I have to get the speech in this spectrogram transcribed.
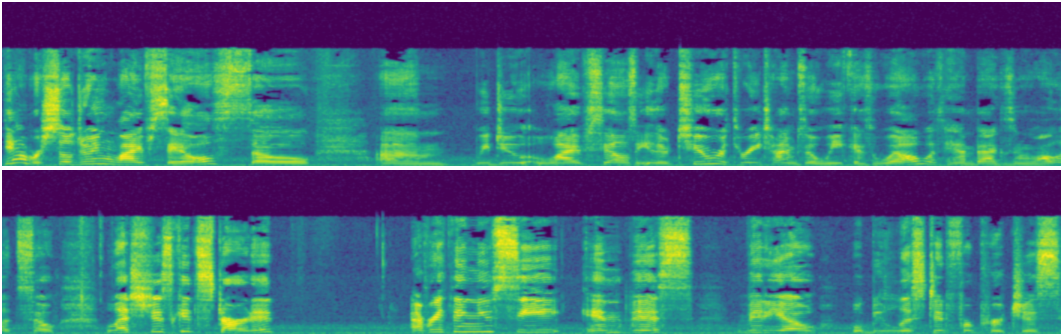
yeah, we're still doing live sales. So um, we do live sales either two or three times a week as well with handbags and wallets. So let's just get started. Everything you see in this video will be listed for purchase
